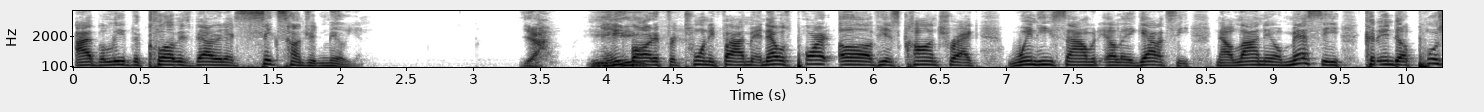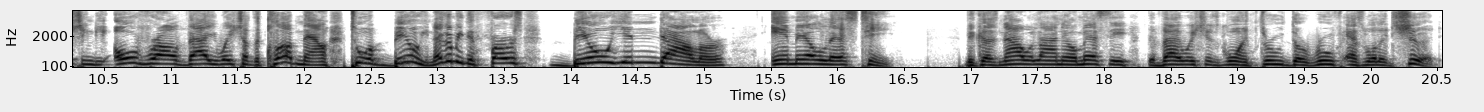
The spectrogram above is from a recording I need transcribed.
I believe the club is valued at six hundred million. Yeah. And he, bought it for 25 million. That was part of his contract when he signed with LA Galaxy. Now Lionel Messi could end up pushing the overall valuation of the club now to a billion. They're going to be the first billion dollar MLS team. Because now with Lionel Messi, the valuation is going through the roof as well it should.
